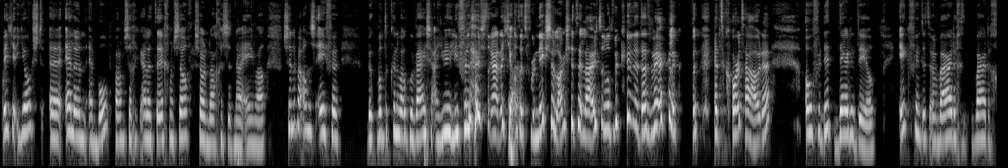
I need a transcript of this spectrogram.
weet je, Joost, eh, Ellen en Bob, waarom zeg ik Ellen tegen mezelf? Zo'n dag is het nou eenmaal. Zullen we anders even want dan kunnen we ook bewijzen aan jullie, lieve luisteraar, dat je altijd voor niks zo lang zit te luisteren. Want we kunnen daadwerkelijk het kort houden. Over dit derde deel. Ik vind het een waardig, waardig,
